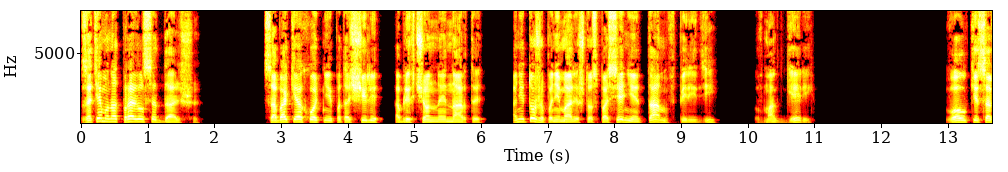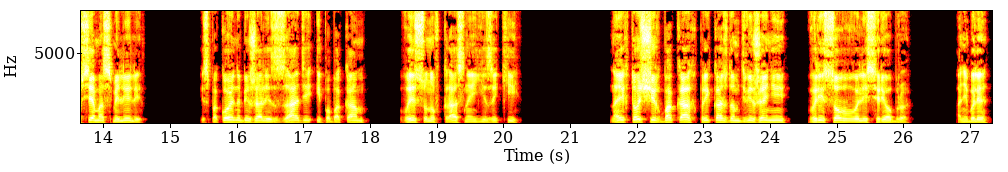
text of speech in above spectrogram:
Затем он отправился дальше. Собаки охотнее потащили облегченные нарты. Они тоже понимали, что спасение там, впереди, в МакГерри. Волки совсем осмелели и спокойно бежали сзади и по бокам, высунув красные языки. На их тощих боках при каждом движении вырисовывались ребра. Они были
